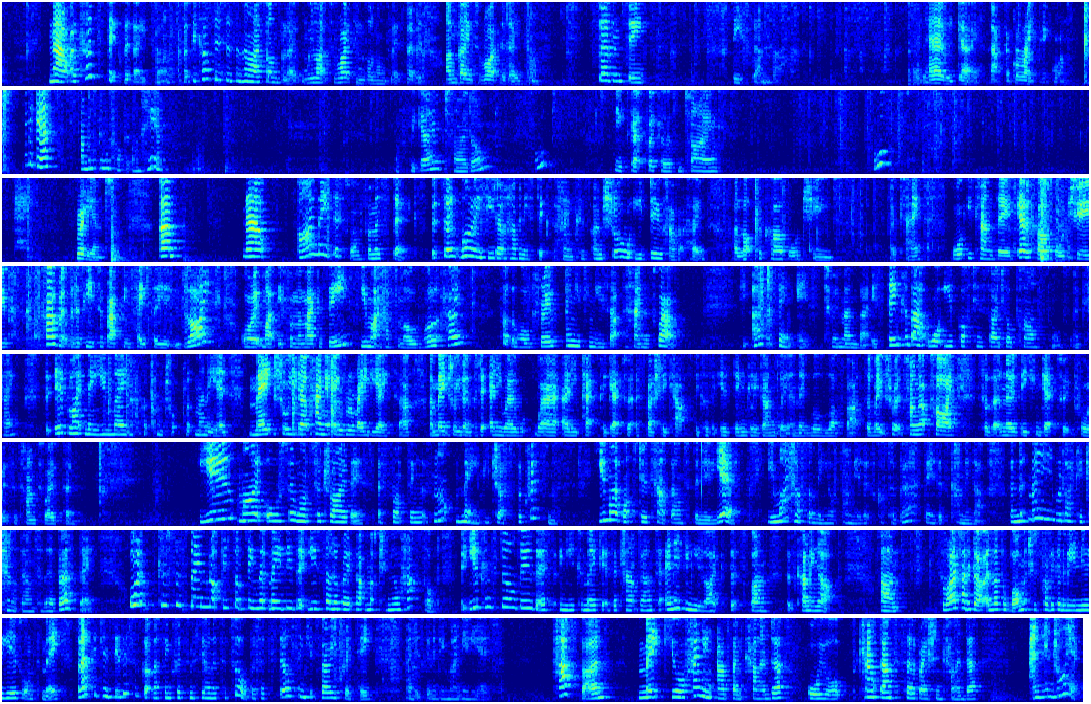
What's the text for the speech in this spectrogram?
Now, I could stick the date on, but because this is a nice envelope, and we like to write things on envelopes, don't we? I'm going to write the date on. 17th December. There we go. That's a great big one. And again, I'm just going to pop it on here. Off we go, tied on. Need to get quicker with my tying. Oops. Stay. Brilliant. Um, now, I made this one from a stick, but don't worry if you don't have any sticks at home, because I'm sure what you do have at home are lots of cardboard tubes. Okay, what you can do, get a cardboard tube, cover it with a piece of wrapping paper that you'd like, or it might be from a magazine. You might have some old wool at home, put the wool through and you can use that to hang as well. The other thing is to remember is think about what you've got inside your parcels, okay? So if like me, you may have put some chocolate money in, make sure you don't hang it over a radiator and make sure you don't put it anywhere where any pets could get to it, especially cats, because it is dingly dangly and they will love that. So make sure it's hung up high so that nobody can get to it before it's the time to open. You might also want to try this as something that's not maybe just for Christmas. You might want to do a countdown to the new year. You might have somebody in your family that's got a birthday that's coming up and that maybe would like a countdown to their birthday. Or Christmas may not be something that maybe that you celebrate that much in your household, but you can still do this and you can make it as a countdown to anything you like that's fun that's coming up. Um, so I've had to go another one, which is probably going to be a New Year's one for me. And as you can see, this has got nothing Christmassy on it at all, but I still think it's very pretty and it's going to be my New Year's. Have fun, make your hanging advent calendar or your countdown to celebration calendar and enjoy it.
